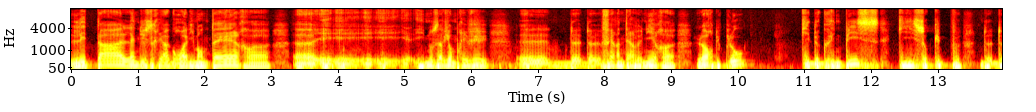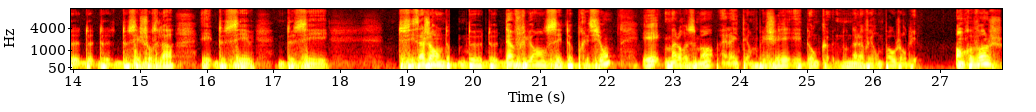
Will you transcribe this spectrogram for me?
l'État, l'industrie agroalimentaire, et, et, nous avions prévu euh, de, faire intervenir euh, Laure Duclos, qui est de Greenpeace, qui s'occupe de, ces choses-là et de ces, ces agents d'influence et de pression. Et malheureusement, elle a été empêchée et donc nous ne la verrons pas aujourd'hui. En revanche,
